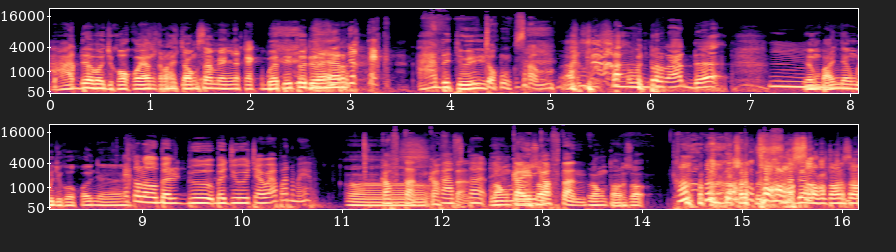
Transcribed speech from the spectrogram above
Ada baju koko yang kerah congsam yang nyekek banget itu di leher. Nyekek. Ada cuy. Congsam. Ada, bener ada. Hmm. Yang panjang baju kokonya. Eh kalau baju baju cewek apa namanya? Eh, Kaftan, kaftan. Kaftan. Long Kain torso. kaftan. Long torso. Torso. Ada long torso.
